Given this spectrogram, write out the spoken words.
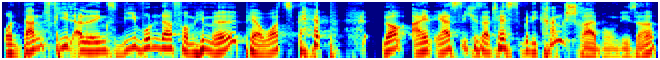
Und dann fiel allerdings wie Wunder vom Himmel per WhatsApp noch ein ärztliches Attest über die Krankschreibung dieser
